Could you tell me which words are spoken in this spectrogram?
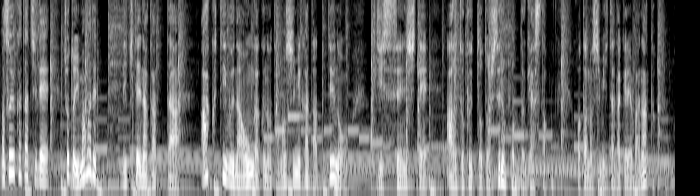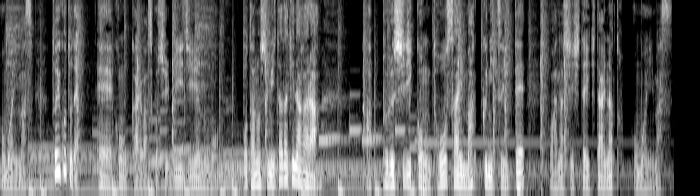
まあ、そういう形でちょっと今までできてなかったアクティブな音楽の楽しみ方っていうのを実践してアウトプットとしてのポッドキャストお楽しみいただければなと思います。ということで、えー、今回は少し BGM もお楽しみいただきながら Apple Silicon 搭載 Mac についてお話ししていきたいなと思います。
